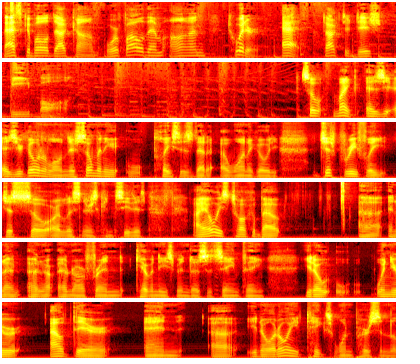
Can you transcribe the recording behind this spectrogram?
Basketball.com or follow them on Twitter at Dr. Dish B Ball. So, Mike, as you, as you're going along, there's so many places that I want to go with you. Just briefly, just so our listeners can see this, I always talk about, uh, and and and our friend Kevin Eastman does the same thing. You know, when you're out there and uh, you know, it only takes one person to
